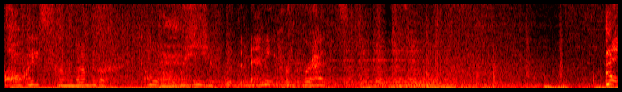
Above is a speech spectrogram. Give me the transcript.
Always remember, don't leave with any regrets. No,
